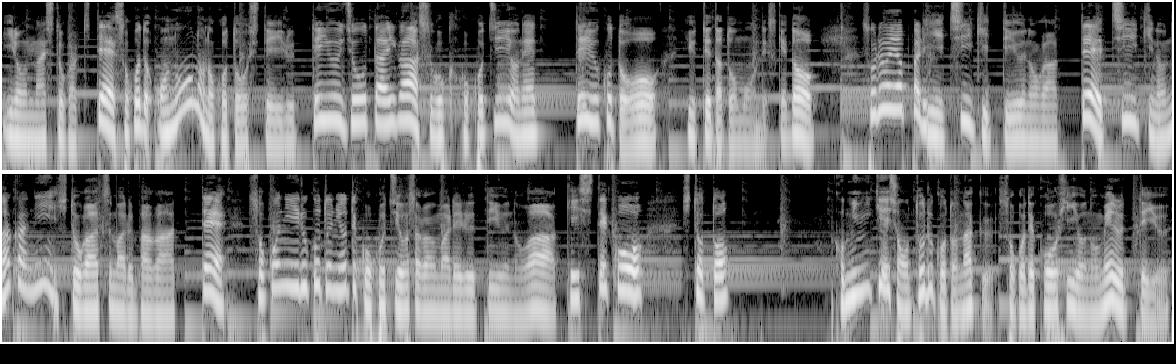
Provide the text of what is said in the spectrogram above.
いろんな人が来て、そこで各々のことをしているっていう状態がすごく心地いいよねっっていうことを言ってたと思うんですけど、それはやっぱり地域っていうのがあって、地域の中に人が集まる場があって、そこにいることによって心地よさが生まれるっていうのは、決してこう、人とコミュニケーションを取ることなく、そこでコーヒーを飲めるっていう、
